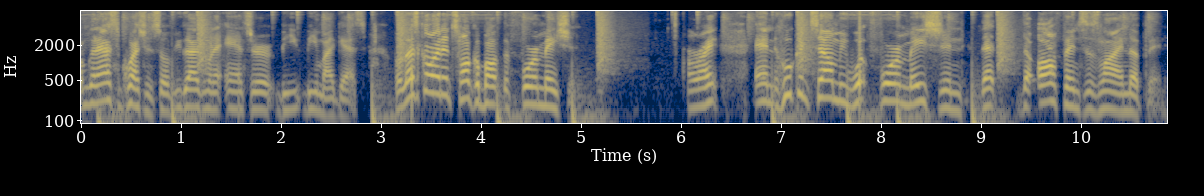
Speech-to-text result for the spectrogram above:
I'm gonna ask some questions. So if you guys want to answer, be be my guest. But let's go ahead and talk about the formation. All right, and who can tell me what formation that the offense is lined up in?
